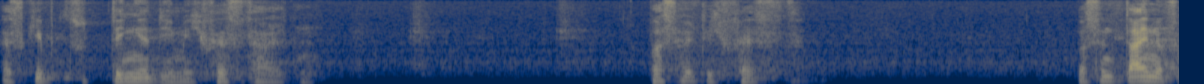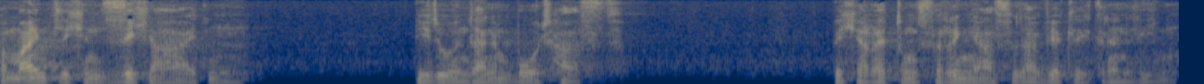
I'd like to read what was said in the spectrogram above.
es gibt Dinge, die mich festhalten. Was hält dich fest? Was sind deine vermeintlichen Sicherheiten, die du in deinem Boot hast? Welche Rettungsringe hast du da wirklich drin liegen?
